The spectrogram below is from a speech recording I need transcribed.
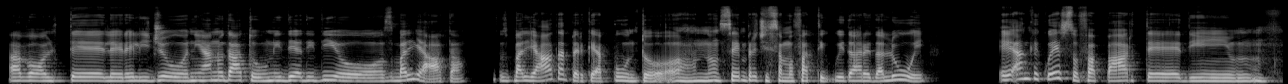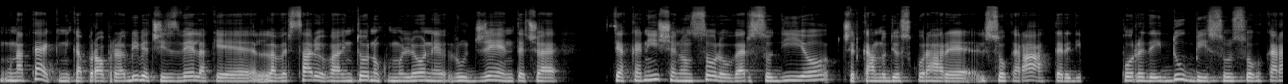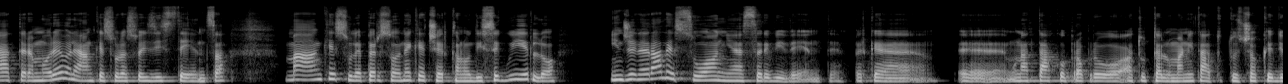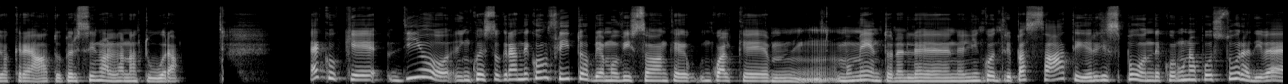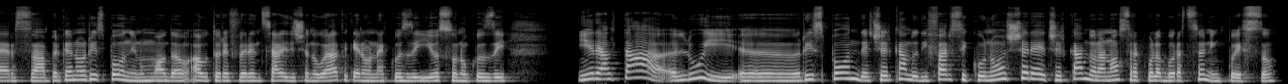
a volte le religioni hanno dato un'idea di Dio sbagliata, sbagliata perché appunto non sempre ci siamo fatti guidare da Lui. E anche questo fa parte di una tecnica proprio. La Bibbia ci svela che l'avversario va intorno come un leone ruggente, cioè si accanisce non solo verso Dio, cercando di oscurare il suo carattere, di porre dei dubbi sul suo carattere amorevole e anche sulla sua esistenza, ma anche sulle persone che cercano di seguirlo, in generale su ogni essere vivente, perché è un attacco proprio a tutta l'umanità, a tutto ciò che Dio ha creato, persino alla natura. Ecco che Dio in questo grande conflitto abbiamo visto anche in qualche mm, momento nelle, negli incontri passati, risponde con una postura diversa, perché non risponde in un modo autoreferenziale dicendo guardate che non è così, io sono così. In realtà lui eh, risponde cercando di farsi conoscere cercando la nostra collaborazione in questo.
